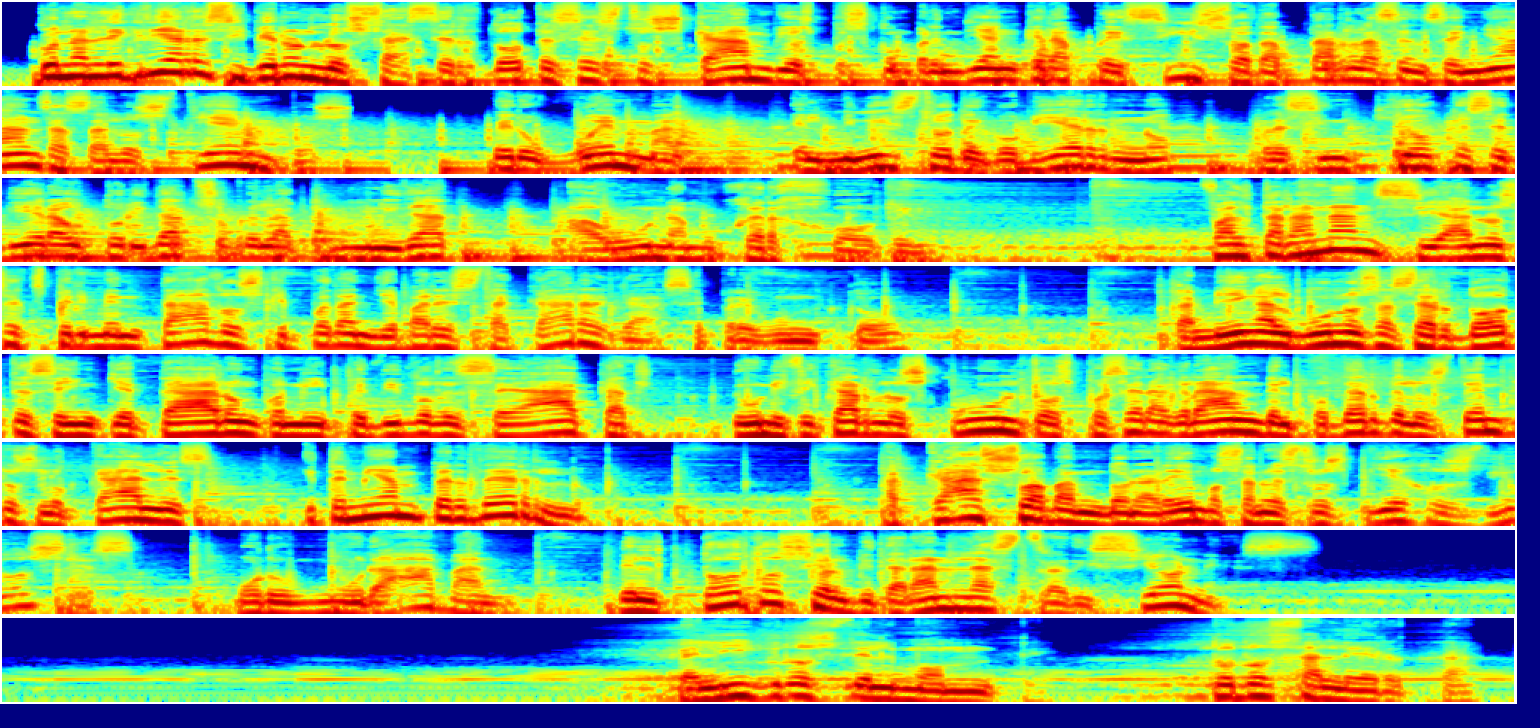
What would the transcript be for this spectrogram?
Con alegría recibieron los sacerdotes estos cambios, pues comprendían que era preciso adaptar las enseñanzas a los tiempos. Pero Wemmack, el ministro de gobierno, resintió que se diera autoridad sobre la comunidad a una mujer joven. ¿Faltarán ancianos experimentados que puedan llevar esta carga? se preguntó. También algunos sacerdotes se inquietaron con el pedido de Seacat de unificar los cultos, pues era grande el poder de los templos locales y temían perderlo. ¿Acaso abandonaremos a nuestros viejos dioses? Murmuraban, del todo se olvidarán las tradiciones. Peligros del monte, todos alerta,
